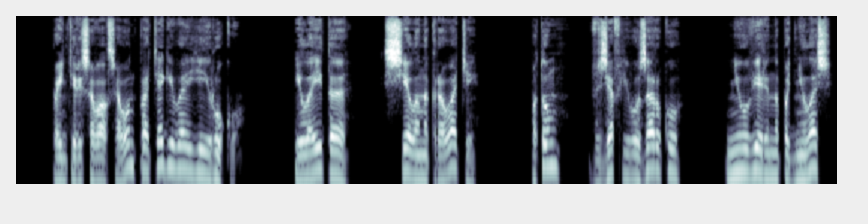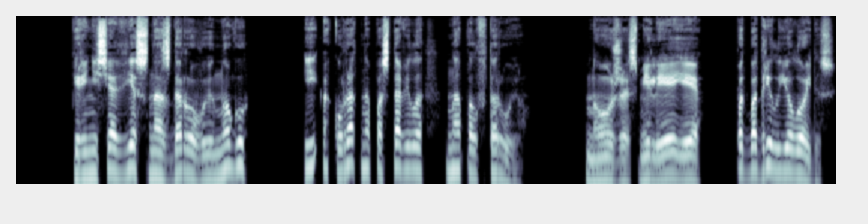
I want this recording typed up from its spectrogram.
— поинтересовался он, протягивая ей руку. Илаита села на кровати, потом взяв его за руку, неуверенно поднялась, перенеся вес на здоровую ногу и аккуратно поставила на пол вторую. «Ну же, смелее!» — подбодрил ее Лойдес,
